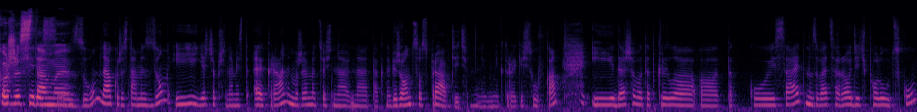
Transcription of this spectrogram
Korzystamy. через Zoom, да, korzystamy z Zoom i jeszcze przynajmniej ekran i możemy coś na, na, tak, na bieżąco sprawdzić, niektóre jakieś słówka. I Dasza вот открыла э, так такой сайт, называется «Родич по-людску»,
